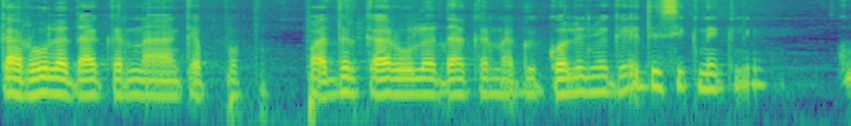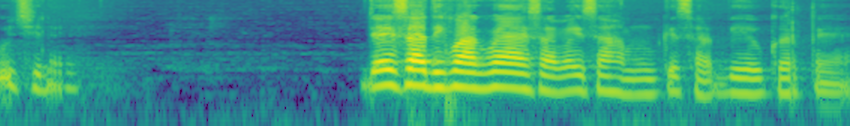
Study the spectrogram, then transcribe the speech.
का रोल अदा करना क्या फादर का रोल अदा करना? कोई कॉलेज में गए थे सीखने के लिए? कुछ नहीं। जैसा दिमाग में ऐसा वैसा हम उनके साथ बिहेव करते हैं।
